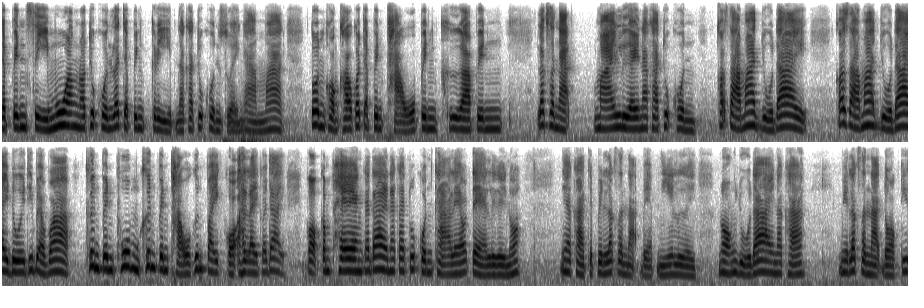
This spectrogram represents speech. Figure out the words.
จะเป็นสีม่วงเนาะทุกคนและจะเป็นกลีบนะคะ ทุกคนสวยงามมาก ต้นของเขาก็จะเป็นเถาเป็นเครือเป็นลักษณะไม้เลื้อยนะคะ ทุกคนเขาสามารถอยู่ได้ เขาสามารถอยู่ได้โดยที่แบบว่าขึ้นเป็นพุ่มขึ้นเป็นเถาขึ้นไปเกาะอะไรก็ได้ เกาะกำแพงก็ได้นะคะ ทุกคนขาแล้วแต่เลยเนาะเนี่ยค่ะจะเป็นลักษณะแบบนี้เลยน้องอยู่ได้นะคะ มีลักษณะดอกที่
